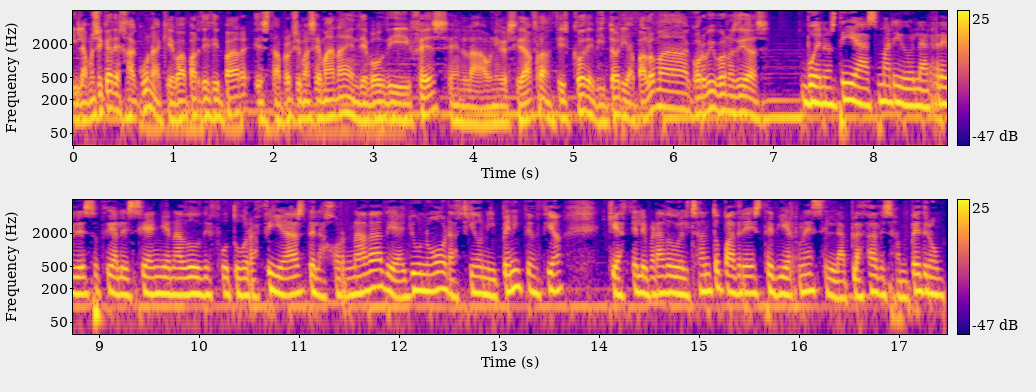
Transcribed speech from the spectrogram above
y la música de Hakuna, que va a participar esta próxima semana en The Body Fest en la Universidad Francisco de Vitoria. Paloma Corbí, buenos días. Buenos días, Mario. Las redes sociales se han llenado de fotografías de la jornada de ayuno, oración y penitencia que ha celebrado el Santo Padre este viernes en la Plaza de San Pedro.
